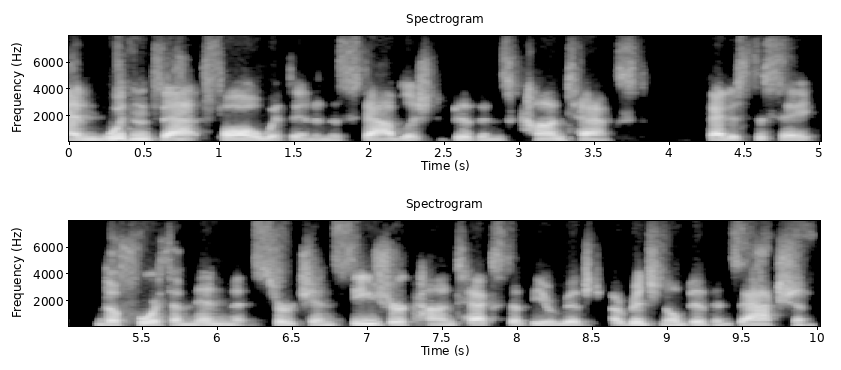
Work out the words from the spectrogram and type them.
And wouldn't that fall within an established Bivens context? That is to say, the Fourth Amendment search and seizure context of the orig- original Bivens action.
